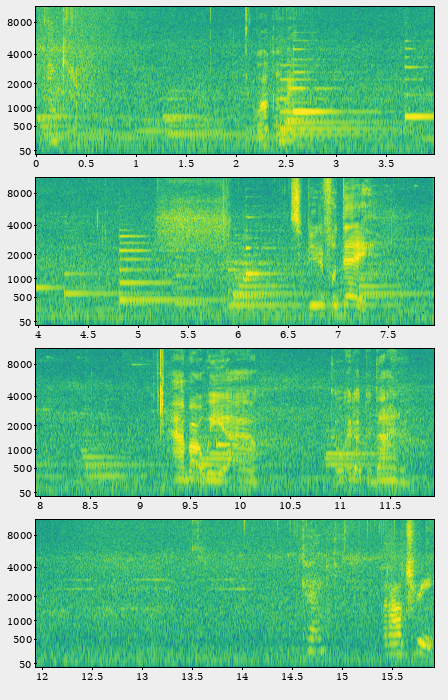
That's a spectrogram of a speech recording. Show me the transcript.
Thank you. You're welcome, man. It's a beautiful day. How about we uh, go hit up the diner? Okay. But I'll treat.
